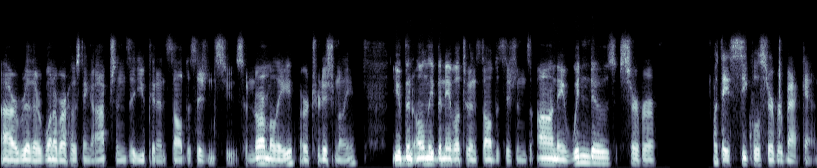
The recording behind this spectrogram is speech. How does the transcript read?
or rather one of our hosting options that you can install decisions to. So normally, or traditionally, you've been only been able to install decisions on a Windows server with a SQL Server backend.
